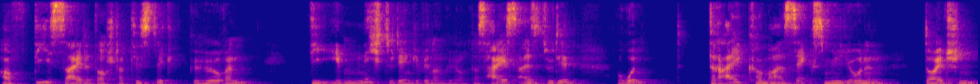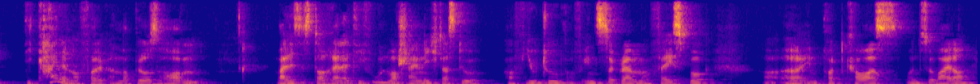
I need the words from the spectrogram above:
auf die Seite der Statistik gehören, die eben nicht zu den Gewinnern gehören. Das heißt also zu den rund 3,6 Millionen Deutschen, die keinen Erfolg an der Börse haben, weil es ist doch relativ unwahrscheinlich, dass du auf YouTube, auf Instagram, auf Facebook, äh, in Podcasts und so weiter,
